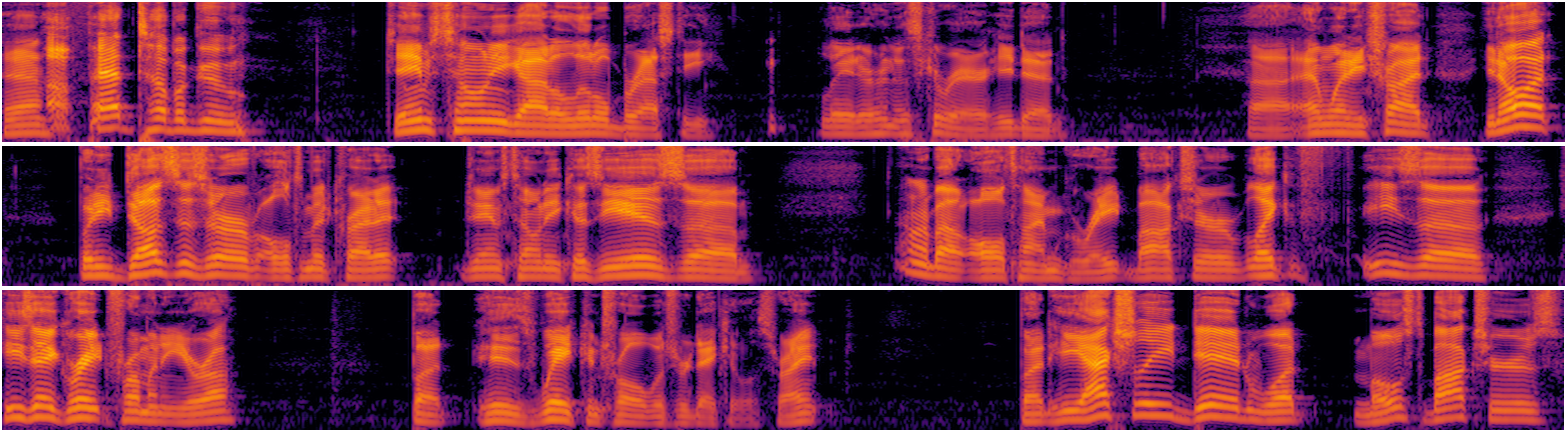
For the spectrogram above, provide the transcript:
Yeah. a fat tub of goo. James Toney got a little breasty later in his career. He did. Uh, and when he tried, you know what? But he does deserve ultimate credit, James Toney, because he is, uh, I don't know about all time great boxer. Like, he's a, he's a great from an era, but his weight control was ridiculous, right? But he actually did what most boxers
